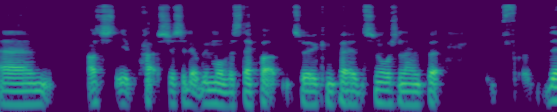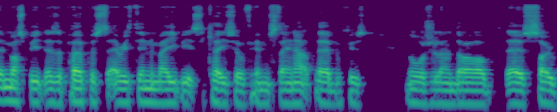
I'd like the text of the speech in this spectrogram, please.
um, just, it, perhaps just a little bit more of a step up to compared to Nordsjælland. But there must be there's a purpose to everything. Maybe it's a case of him staying out there because Nordsjælland are they're so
